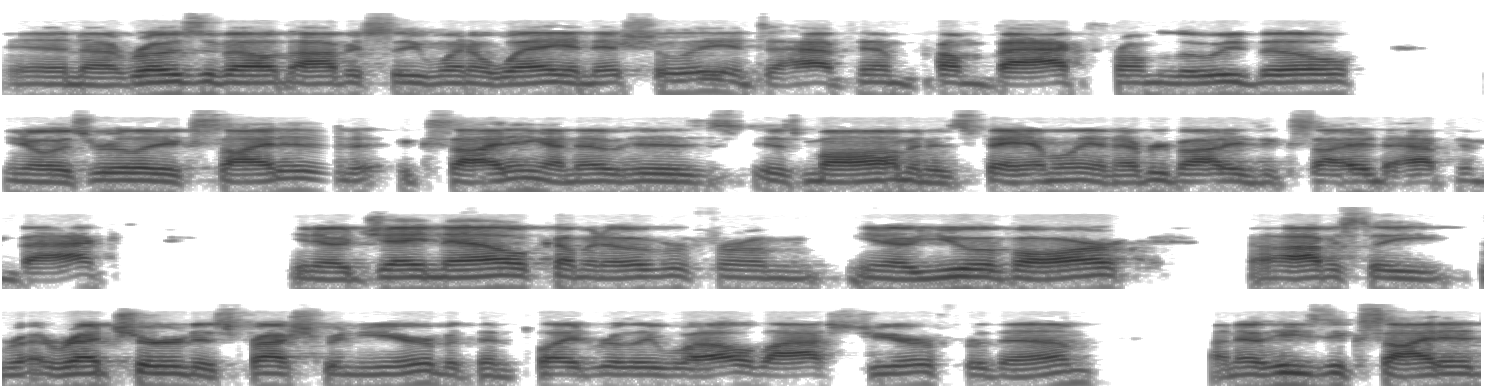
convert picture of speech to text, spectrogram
And uh, Roosevelt obviously went away initially, and to have him come back from Louisville you know, is really excited, exciting. I know his his mom and his family and everybody's excited to have him back. You know, Jay Nell coming over from you know U of R, uh, obviously redshirt his freshman year, but then played really well last year for them. I know he's excited,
